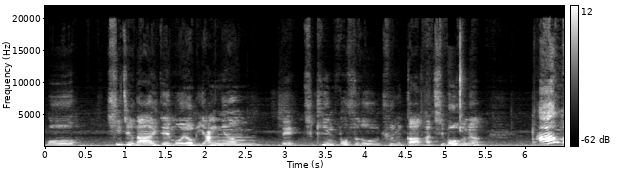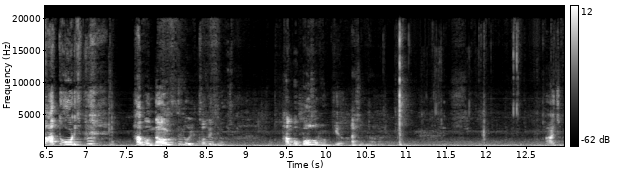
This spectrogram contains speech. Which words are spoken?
뭐 치즈나 이제 뭐 여기 양념 네 치킨 소스도 주니까 같이 먹으면 아 맛돌이 한번 나올 수도 있거든요. 한번 먹어볼게요. 아십니다. 아직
